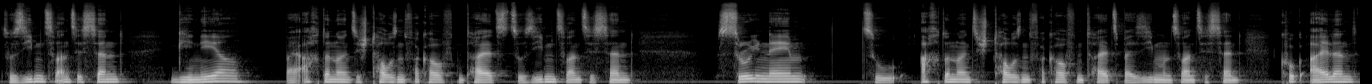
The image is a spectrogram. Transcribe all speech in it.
zu 27 Cent. Guinea bei 98.000 verkauften Teils zu 27 Cent. Suriname zu 98.000 verkauften Teils bei 27 Cent. Cook Island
